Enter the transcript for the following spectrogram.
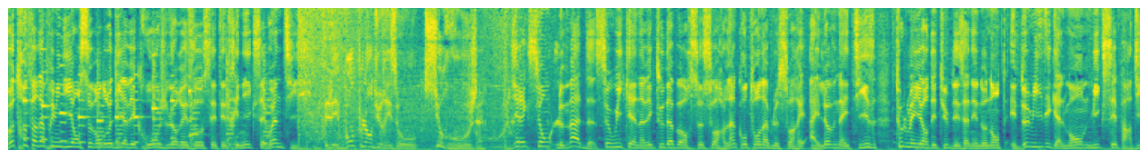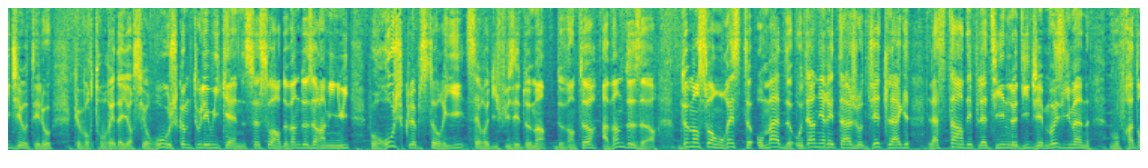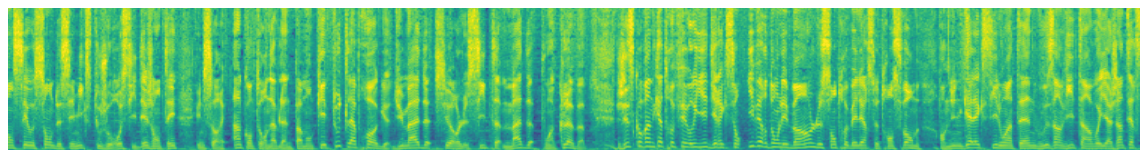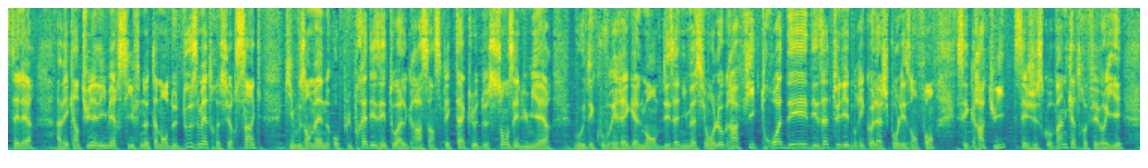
Votre fin d'après-midi en ce vendredi avec Rouge, le réseau c'était Trinix et Wanty. Les bons plans du réseau sur Rouge. Direction le MAD ce week-end avec tout d'abord ce soir l'incontournable soirée I Love 90s, tout le meilleur des tubes des années 90 et 2000 également, mixé par DJ Othello, que vous retrouverez d'ailleurs sur Rouge comme tous les week-ends, ce soir de 22h à minuit pour Rouge Club Story. C'est rediffusé demain de 20h à 22h. Demain soir, on reste au MAD, au dernier étage, au Jet Lag. La star des platines, le DJ Moziman, vous fera danser au son de ses mix toujours aussi déjantés. Une soirée incontournable à ne pas manquer. Toute la prog du MAD sur le site mad.club. Jusqu'au 24 février, direction Yverdon-les-Bains, le centre Bel Air se transforme en une galaxie lointaine, vous invite à un voyage interstellaire avec un tunnel immersif notamment de 12 mètres sur 5 qui vous emmène au plus près des étoiles grâce à un spectacle de sons et lumières. Vous découvrirez également des animations holographiques 3D, des ateliers de bricolage pour les enfants. C'est gratuit, c'est jusqu'au 24 février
